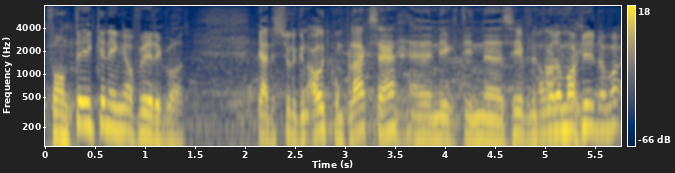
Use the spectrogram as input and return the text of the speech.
Van tekeningen of weet ik wat. Ja, het is natuurlijk een oud complex, hè. 1987. Ja, maar dat mag je... Dat mag...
